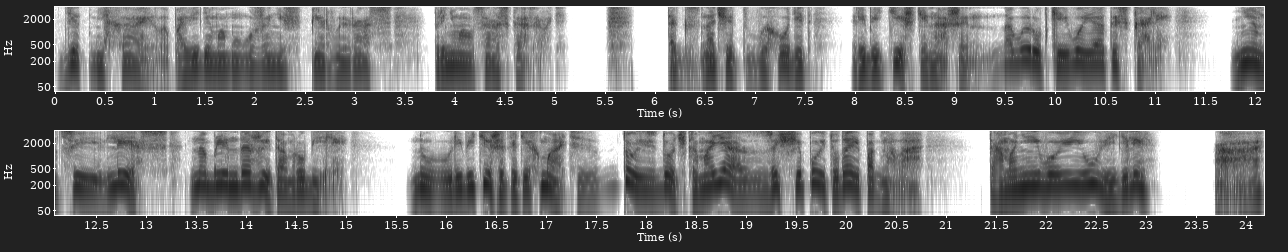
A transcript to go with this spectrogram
дед Михайло, по-видимому, уже не в первый раз принимался рассказывать. «Так значит, выходит, ребятишки наши на вырубке его и отыскали. Немцы лес на блиндажи там рубили. Ну, ребятишек этих мать, то есть дочка моя, за щепой туда и погнала. Там они его и увидели. Ага,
